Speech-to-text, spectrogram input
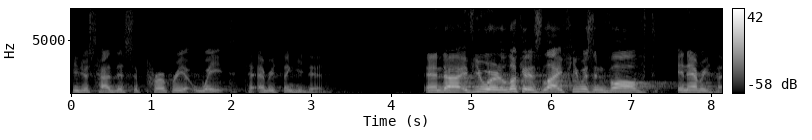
He just had this appropriate weight to everything he did. And uh, if you were to look at his life, he was involved in everything.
